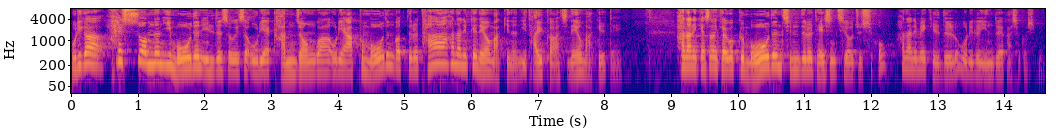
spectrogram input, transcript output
우리가 할 수 없는 이 모든 일들 속에서 우리의 감정과 우리의 아픈 모든 것들을 다 하나님께 내어 맡기는 이 다윗과 같이 내어 맡길 때 하나님께서는 결국 그 모든 짐들을 대신 지어 주시고 하나님의 길들로 우리를 인도해 가실 것입니다.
